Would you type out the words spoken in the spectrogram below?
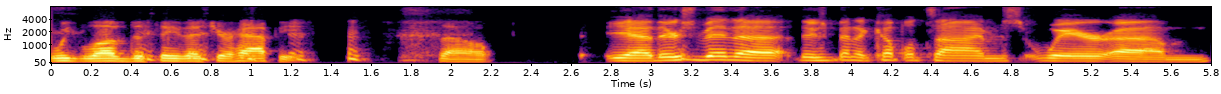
we love to see that you're happy. So yeah there's been a there's been a couple times where um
